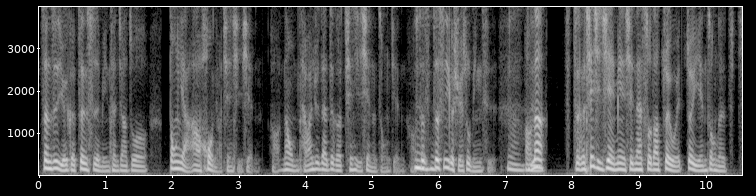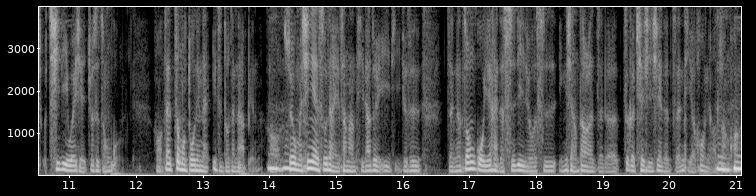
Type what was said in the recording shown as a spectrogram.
甚至有一个正式的名称叫做东亚澳候鸟迁徙线。好，那我们台湾就在这个迁徙线的中间，好，这是这是一个学术名词。嗯，好，那整个迁徙线里面，现在受到最为最严重的栖地威胁就是中国。好，在这么多年来一直都在那边哦，所以我们新年书讲也常常提到这个议题，就是整个中国沿海的湿地流失影响到了整个这个迁徙线的整体的候鸟状况，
